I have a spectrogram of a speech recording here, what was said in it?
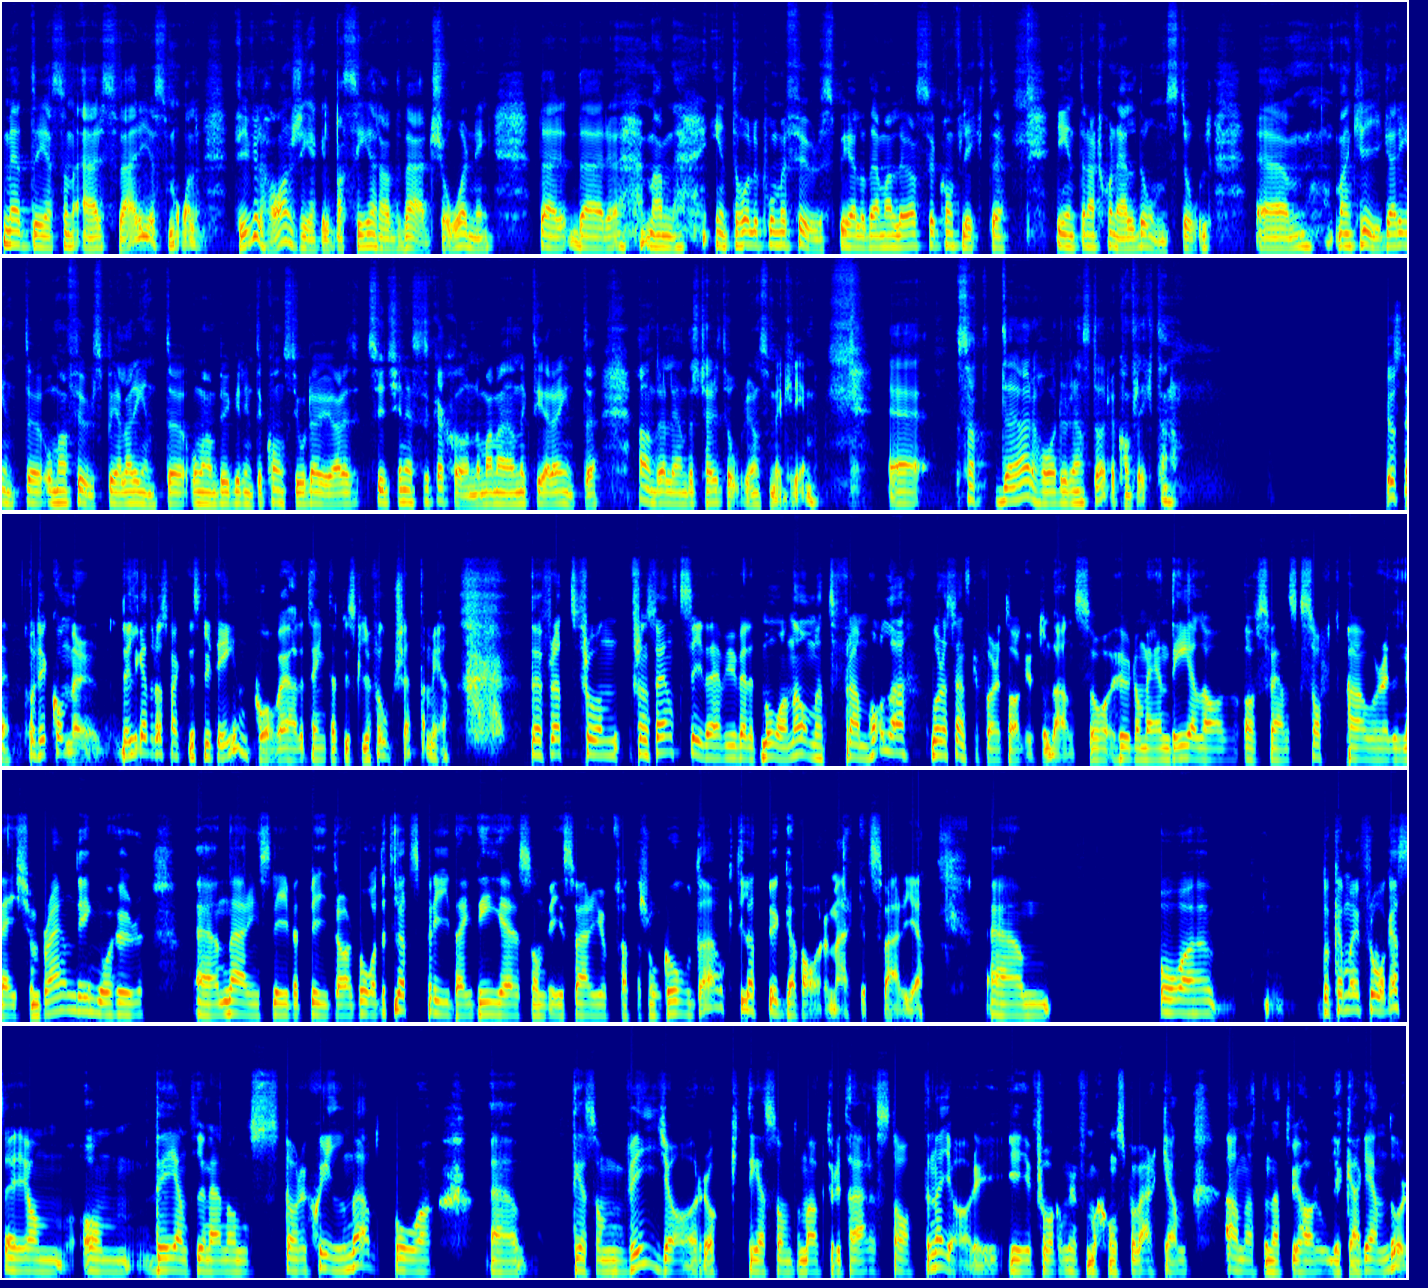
med det som är Sveriges mål. Vi vill ha en regelbaserad världsordning där, där man inte håller på med fulspel och där man löser konflikter i internationell domstol. Eh, man krigar inte och man fulspelar inte och man bygger inte konstgjorda öar i Sydkinesiska sjön och man annekterar inte andra länders territorium som är Krim. Eh, så att där har du den större konflikten. Just det, och det, kommer, det leder oss faktiskt lite in på vad jag hade tänkt att vi skulle fortsätta med. Därför att från, från svensk sida är vi väldigt måna om att framhålla våra svenska företag utomlands och hur de är en del av, av svensk soft power eller nation branding och hur eh, näringslivet bidrar både till att sprida idéer som vi i Sverige uppfattar som goda och till att bygga varumärket Sverige. Um, och då kan man ju fråga sig om, om det egentligen är någon större skillnad på eh, det som vi gör och det som de auktoritära staterna gör i, i fråga om informationspåverkan annat än att vi har olika agendor.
